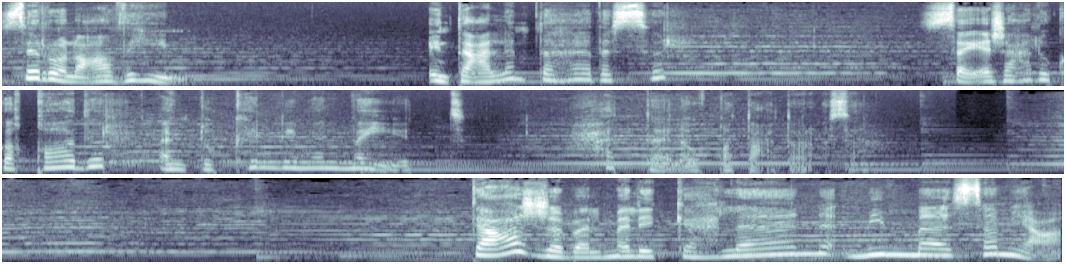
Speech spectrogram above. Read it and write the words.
سر عظيم. إن تعلمت هذا السر سيجعلك قادر أن تكلم الميت حتى لو قطعت رأسه. تعجب الملك كهلان مما سمع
